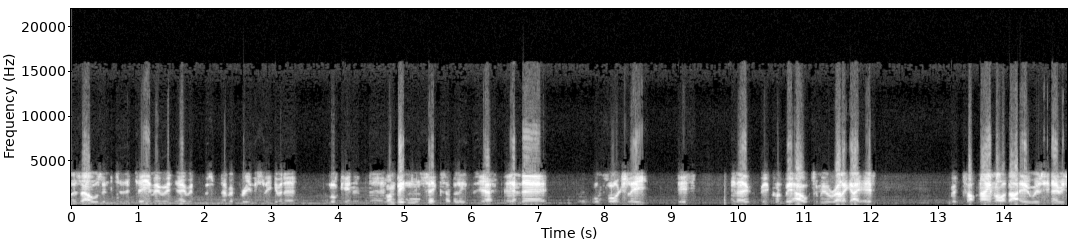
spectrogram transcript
Lascelles into the team who you know, was never previously given a look in. And uh, Unbeaten in six, I believe. yeah, and uh, unfortunately, it you know it couldn't be helped, and we were relegated. Name like that, who was you know his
